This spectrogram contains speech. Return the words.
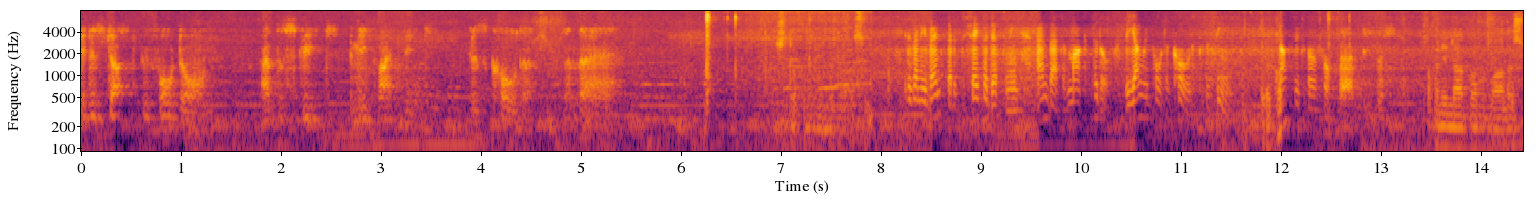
It is just before dawn, and the street beneath my feet is colder than the air. Stop in the glass. There's an event that shaken destiny, and that is Mark Fiddle, the young reporter called to the scene. That's it also. Fabulous. Van die naam normaal is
